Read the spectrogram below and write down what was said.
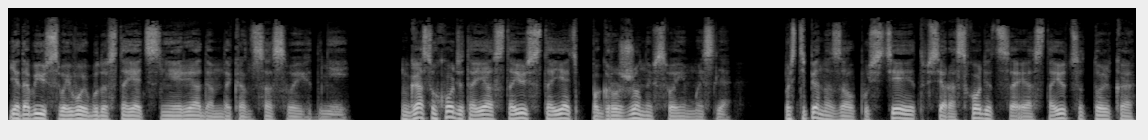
Я добьюсь своего и буду стоять с ней рядом до конца своих дней. Газ уходит, а я остаюсь стоять, погруженный в свои мысли — Постепенно зал пустеет, все расходятся, и остаются только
